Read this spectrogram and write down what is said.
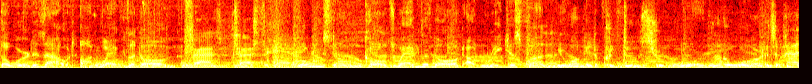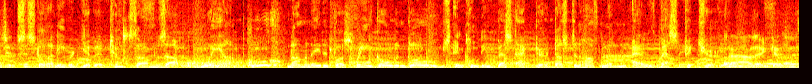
The word is out on Wag the Dog. Fantastic. Rolling Stone calls Wag the Dog outrageous fun. You want me to produce your war? Not a war. It's a pageant. Siskel and Ebert give it two thumbs up, way up. Nominated for three Golden Globes, including Best Actor, Dustin Hoffman, and Best Picture. Now they're getting.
